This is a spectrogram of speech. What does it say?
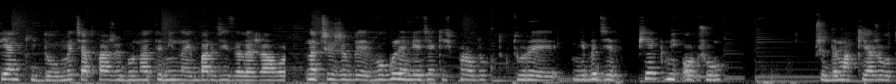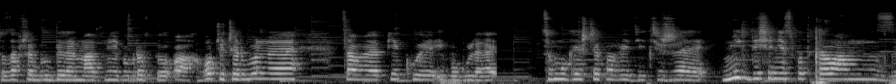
pianki do mycia twarzy, bo na tym mi najbardziej zależało. Znaczy, żeby w ogóle mieć jakiś produkt, który nie będzie piekł mi oczu przy demakijażu, bo to zawsze był dylemat. Mnie po prostu, ach, oczy czerwone, całe piekły i w ogóle. Co mogę jeszcze powiedzieć, że nigdy się nie spotkałam z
